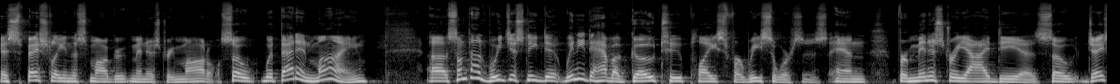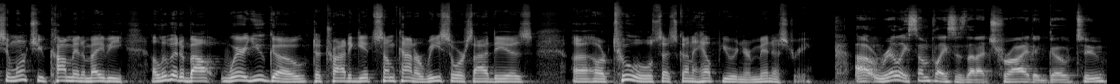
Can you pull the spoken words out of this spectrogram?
especially in the small group ministry model. So, with that in mind, uh, sometimes we just need to we need to have a go-to place for resources and for ministry ideas. So, Jason, why don't you comment maybe a little bit about where you go to try to get some kind of resource ideas uh, or tools that's going to help you in your ministry? Uh, really, some places that I try to go to,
